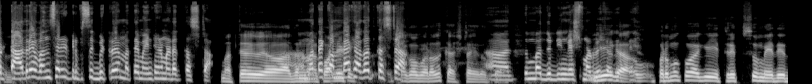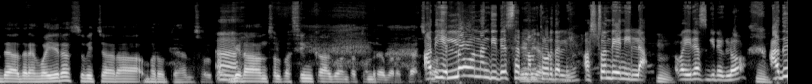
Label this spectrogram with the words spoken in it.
ಬಟ್ ಆದ್ರೆ ಒಂದ್ಸರಿ ಟ್ರಿಪ್ಸ್ ಬಿಟ್ರೆ ಮತ್ತೆ ಮೇಂಟೈನ್ ಮಾಡೋದು ಕಷ್ಟ. ಮತ್ತೆ ಅದನ್ನ ಮತ್ತೆ quality comeback ಆಗೋದ್ ಕಷ್ಟ. ತಗೊಬರೋದು ಕಷ್ಟ ಆ, ಇರುತ್ತೆ. ತುಂಬಾ ದುಡ್ಡು ಇನ್ವೆಸ್ಟ್ ಈಗ ಮಾಡ್ಬೇಕಾಗುತ್ತೆ ಪ್ರಮುಖವಾಗಿ ಟ್ರಿಪ್ಸ್ ಮೇದಿದ್ದೆ ಆದ್ರೆ ವೈರಸ್ ವಿಚಾರ ಬರುತ್ತೆ ಒಂದ್ ಸ್ವಲ್ಪ. ಗಿಡ ಒಂದ್ ಸ್ವಲ್ಪ ಸಿಂಕ್ ಆಗುವಂತ ತೊಂದರೆ ಬರುತ್ತೆ. So, ಅದು ಎಲ್ಲೋ ಒಂದೊಂದು ಇದೆ ಸರ್ ನಮ್ ಇದೆಯಾ? ತೋಟದಲ್ಲಿ. ಅಷ್ಟೊಂದೇನಿಲ್ಲ ಹ್ಮ್. ವೈರಸ್ ಗಿಡಗಳು. ಹ್ಮ್. ಅದು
